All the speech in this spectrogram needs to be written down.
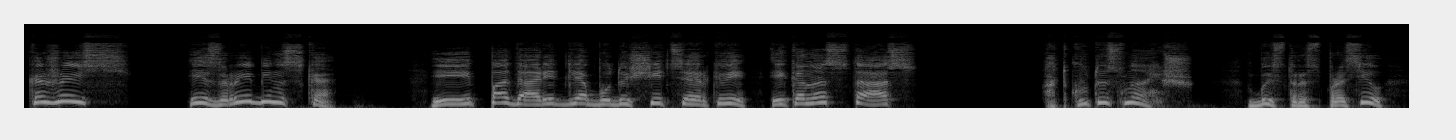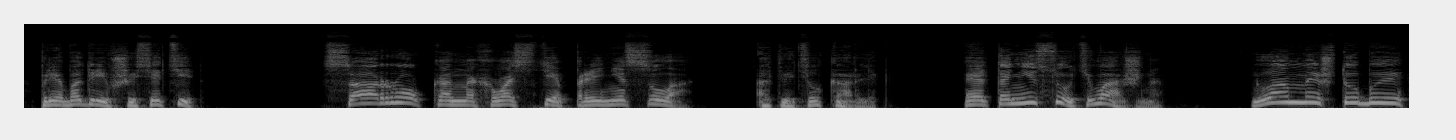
кажись, из Рыбинска, и подарит для будущей церкви иконостас. — Откуда знаешь? — быстро спросил приободрившийся Тит. «Сорока на хвосте принесла», — ответил карлик. «Это не суть важно. Главное, чтобы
